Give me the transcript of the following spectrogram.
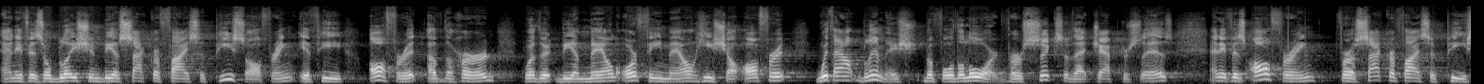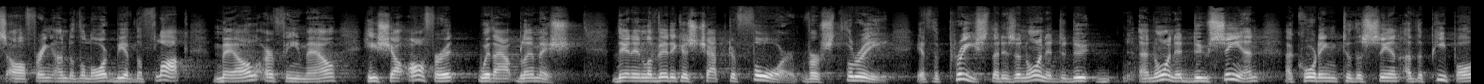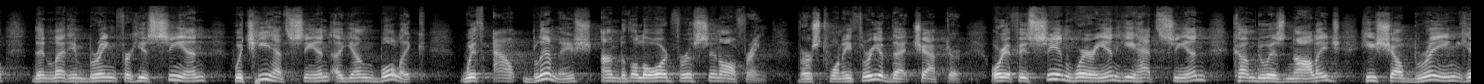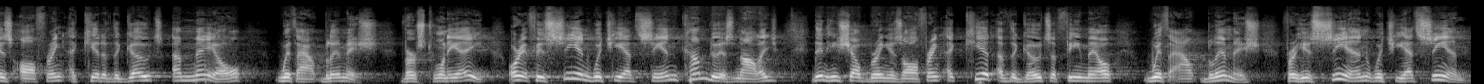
And if his oblation be a sacrifice of peace offering, if he offer it of the herd, whether it be a male or female, he shall offer it without blemish before the Lord. Verse 6 of that chapter says, And if his offering for a sacrifice of peace offering unto the Lord be of the flock, male or female, he shall offer it without blemish. Then in Leviticus chapter 4, verse 3, if the priest that is anointed to do anointed do sin according to the sin of the people, then let him bring for his sin which he hath sinned a young bullock without blemish unto the Lord for a sin offering. Verse 23 of that chapter. Or if his sin wherein he hath sinned come to his knowledge, he shall bring his offering, a kid of the goats, a male without blemish. Verse 28 Or if his sin which he hath sinned come to his knowledge, then he shall bring his offering, a kid of the goats, a female without blemish, for his sin which he hath sinned.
